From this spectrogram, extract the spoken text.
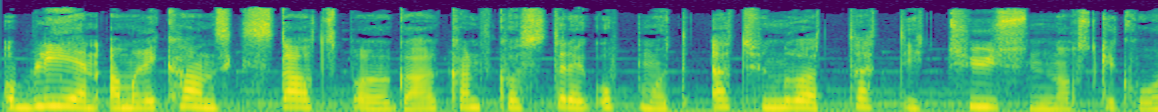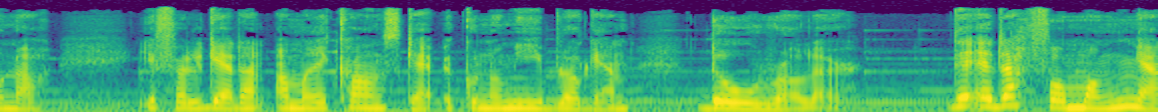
Å bli en amerikansk statsborger kan koste deg opp mot 130 000 norske kroner, ifølge den amerikanske økonomibloggen Dowroller. Det er derfor mange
